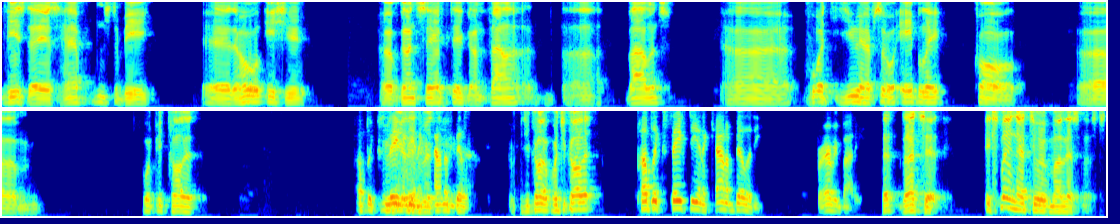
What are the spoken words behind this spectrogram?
these days happens to be uh, the whole issue of gun safety, gun viol uh, violence, uh, what you have so ably called um, what we call it Public safety and accountability. What you call it? What you call it? Public safety and accountability for everybody. That, that's it. Explain that to my listeners.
